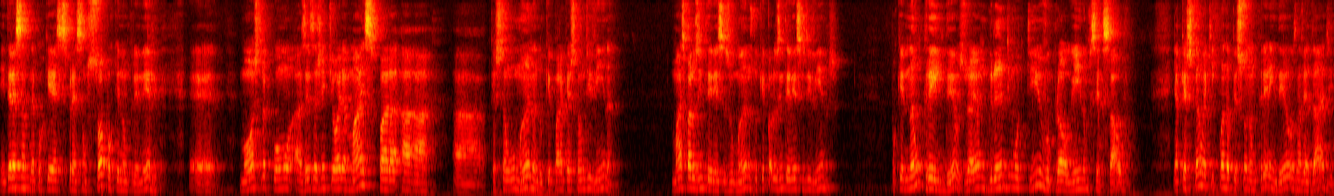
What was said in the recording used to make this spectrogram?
É interessante, né? Porque essa expressão só porque não crê nele é, é, mostra como às vezes a gente olha mais para a, a, a questão humana do que para a questão divina, mais para os interesses humanos do que para os interesses divinos. Porque não crer em Deus já é um grande motivo para alguém não ser salvo. E a questão é que quando a pessoa não crê em Deus, na verdade,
